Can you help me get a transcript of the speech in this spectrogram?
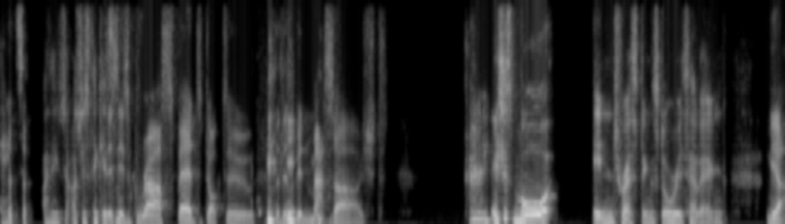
It's, I think I just think it's This is grass fed Doctor Who that has been massaged. it's just more interesting storytelling. Yeah.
